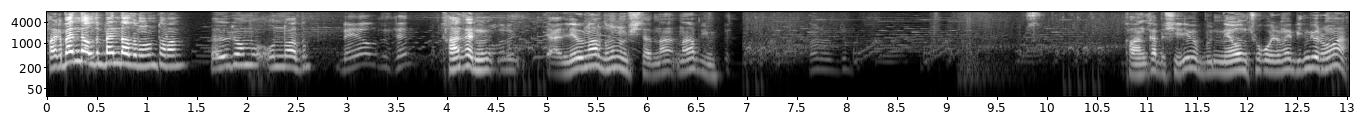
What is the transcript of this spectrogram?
Kanka ben de aldım ben de aldım onu tamam. Ben öldüm ama onu da aldım. Neye aldın sen? Kanka Tam n- olarak- ya Leon'u aldım oğlum işte. Na- ne yapayım? Lan öldüm. Kanka bir şey değil mi? Bu Neon çok oynamayı bilmiyorum ama.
